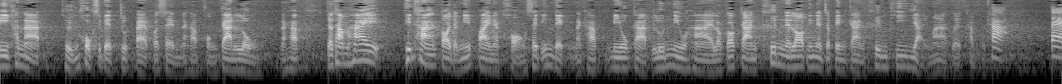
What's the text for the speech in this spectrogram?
มีขนาดถึง 61.8%นะครับของการลงนะครับ จะทำให้ทิศทางต่อจากนี้ไปเนี่ยของ Set Index นะครับ มีโอกาสลุ้น New High แล้วก็การขึ้นในรอบนี้เนี่ยจะเป็นการขึ้นที่ใหญ่มากเลยครับ ค่ะ แต่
